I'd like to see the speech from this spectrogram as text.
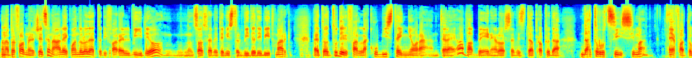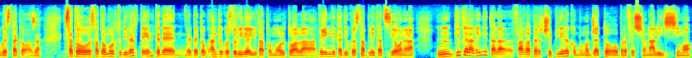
una performer eccezionale. E quando l'ho detto di fare il video, non so se avete visto il video di Bitmark, ho detto tu devi fare la cubista ignorante. Lei, oh va bene, allora è vestita proprio da, da truzzissima e ha fatto questa cosa. È stato, è stato molto divertente ed è, ripeto, anche questo video ha aiutato molto alla vendita di questa applicazione. La, più che la vendita, la, farla per percepire come un oggetto professionalissimo.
